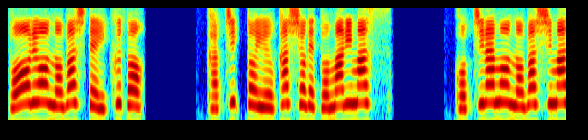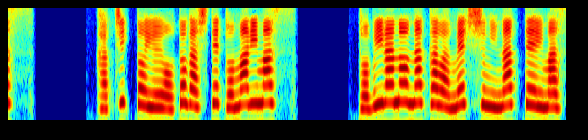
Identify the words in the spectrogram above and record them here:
ポールを伸ばしていくと、カチッという箇所で止まります。こちらも伸ばします。カチッという音がして止まります。扉の中はメッシュになっています。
